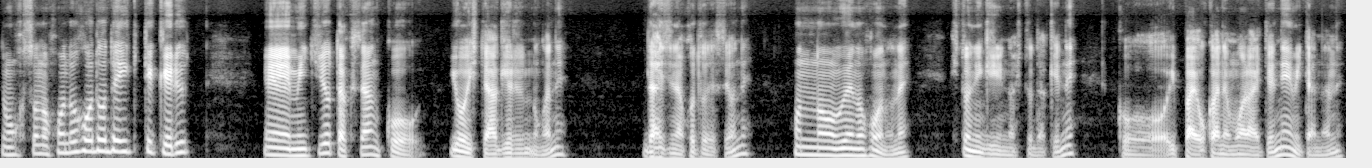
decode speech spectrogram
でもそのほどほどで生きていける、えー、道をたくさんこう用意してあげるのがね、大事なことですよね。ほんの上の方のね、一握りの人だけね、こう、いっぱいお金もらえてね、みたいなね、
